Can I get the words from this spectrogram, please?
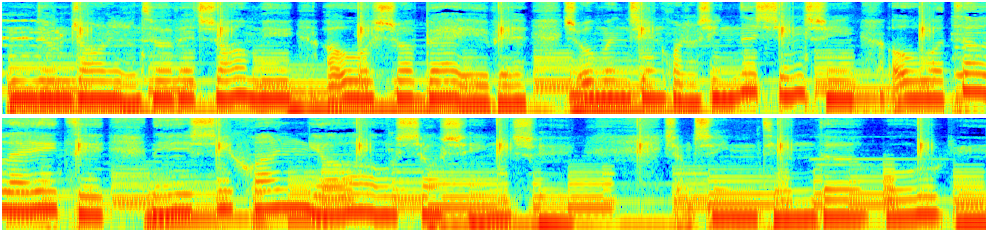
今天妆令人特别着迷，哦，我说 baby，出门前换上新的心情，哦，我的 lady，你喜欢有小心机，像今天的乌云。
